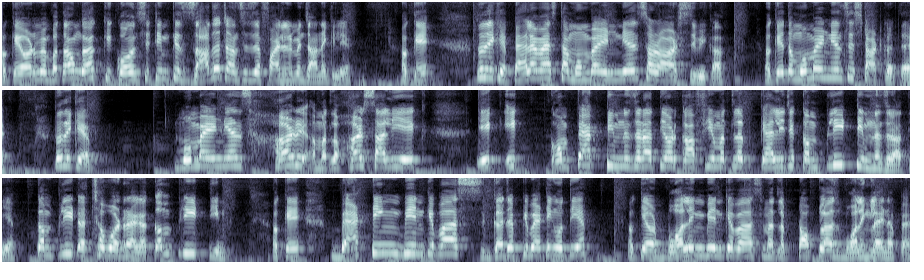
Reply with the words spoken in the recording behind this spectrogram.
ओके और मैं बताऊँगा कि कौन सी टीम के ज़्यादा चांसेस है फाइनल में जाने के लिए। ओके तो देखिए, पहला मैच था मुंबई इंडियंस और आरसीबी का। ओके तो मुंबई इंडियंस से स्टार्ट करते हैं। तो देखिए, मुंबई इंडियंस हर मतलब हर साल ही एक एक एक कॉम्पैक्ट टीम नज़र आती है और काफ़ी मतलब कह लीजिए कंप्लीट टीम नज़र आती है। कंप्लीट अच्छा वर्ड रहेगा कंप्लीट टीम ओके बैटिंग भी इनके पास, गजब की बैटिंग होती है। ओके और बॉलिंग भी इनके पास मतलब टॉप क्लास बॉलिंग लाइनअप है।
